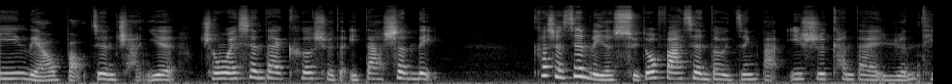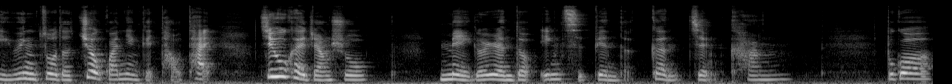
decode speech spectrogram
医疗保健产业成为现代科学的一大胜利。科学界里的许多发现都已经把医师看待人体运作的旧观念给淘汰，几乎可以这样说，每个人都因此变得更健康。不过，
